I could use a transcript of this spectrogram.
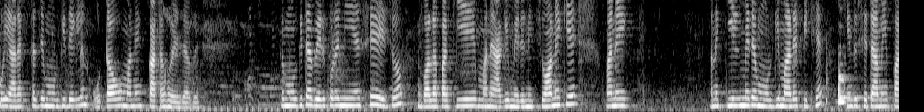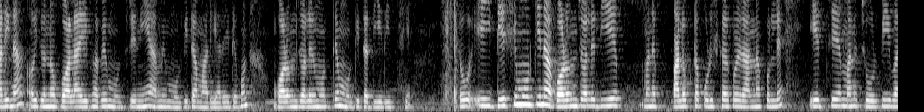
ওই আরেকটা যে মুরগি দেখলেন, ওটাও মানে কাটা হয়ে যাবে। তো মুরগিটা বের করে নিয়ে এসে এই যে গলা পাকিয়ে মানে আগে মেরে নিচ্ছি। অনেকে মানে মানে কিল মেরে মুরগি মারে পিঠে, কিন্তু সেটা আমি পারি না। ওই জন্য গলা এইভাবে মুচড়ে নিয়ে আমি মুরগিটা মারি। আর এই দেখুন, গরম জলের মধ্যে মুরগিটা দিয়ে দিচ্ছি। তো এই দেশি মুরগি না, গরম জলে দিয়ে মানে পালকটা পরিষ্কার করে রান্না করলে এর যে মানে চর্বি বা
